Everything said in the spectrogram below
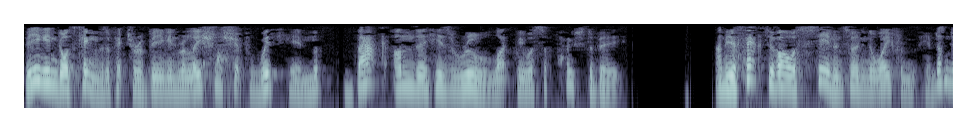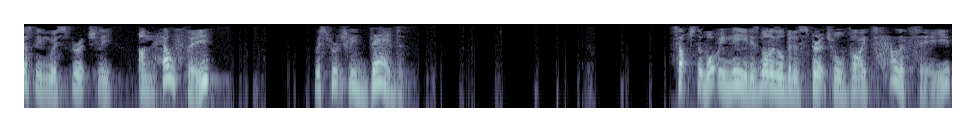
Being in God's kingdom is a picture of being in relationship with Him, back under His rule, like we were supposed to be. And the effect of our sin and turning away from Him doesn't just mean we're spiritually unhealthy, we're spiritually dead. Such that what we need is not a little bit of spiritual vitality,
